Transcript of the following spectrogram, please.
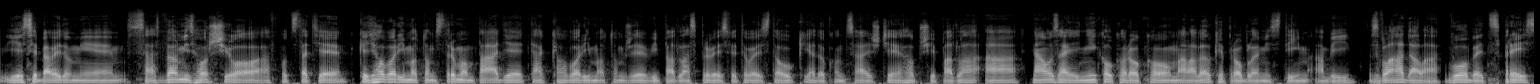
jej sebavedomie sa veľmi zhoršilo a v podstate, keď hovorím o tom strmom páde, tak hovorím o tom, že vypadla z prvej svetovej stovky a dokonca ešte hlbšie padla a naozaj niekoľko rokov mala veľké problémy s tým, aby zvládala vôbec prejsť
